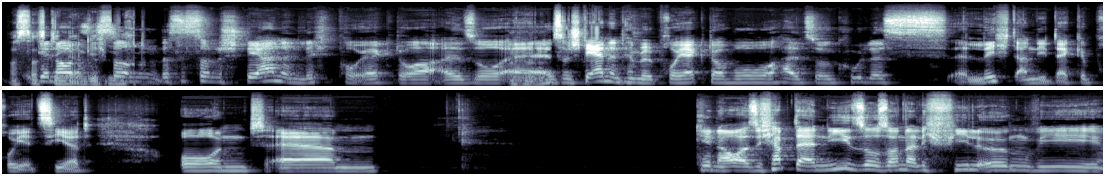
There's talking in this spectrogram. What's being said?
was das genau, Ding das eigentlich ist, so macht. ein, das ist so ein Sternenlichtprojektor, also äh, Mhm. so ein Sternenhimmelprojektor, wo halt so ein cooles äh, Licht an die Decke projiziert. Und ähm, genau, also ich habe da nie so sonderlich viel irgendwie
